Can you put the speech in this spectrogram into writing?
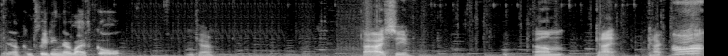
you know, completing their life goal. Okay. I, I see. Um, can I, can I,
